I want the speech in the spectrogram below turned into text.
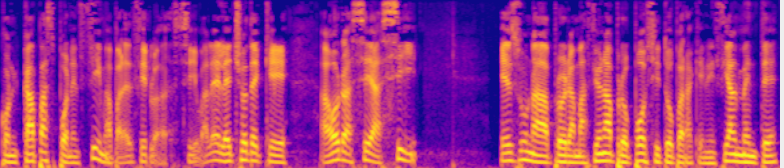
con capas por encima, para decirlo así, ¿vale? El hecho de que ahora sea así es una programación a propósito para que inicialmente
